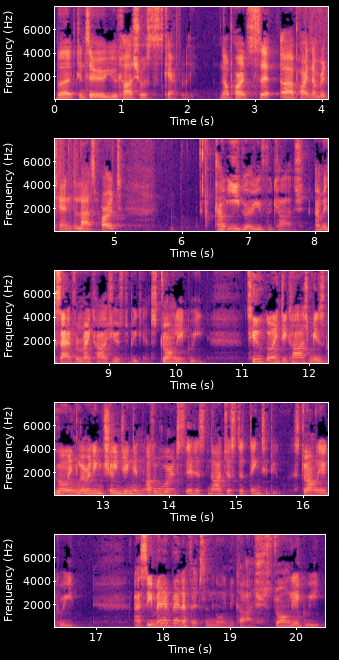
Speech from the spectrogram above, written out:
but consider your college choices carefully. Now, part uh, part number ten, the last part. How eager are you for college? I'm excited for my college years to begin. Strongly agreed. Two, going to college means growing, learning, changing. In other words, it is not just a thing to do. Strongly agreed. I see many benefits in going to college. Strongly agreed.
